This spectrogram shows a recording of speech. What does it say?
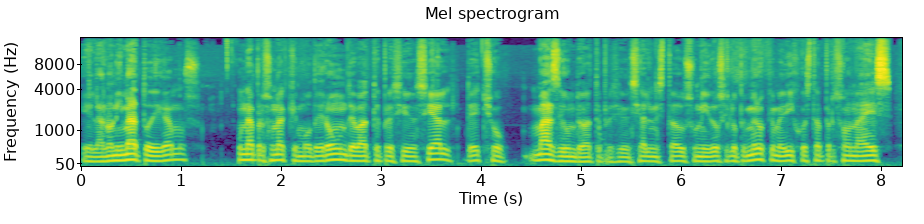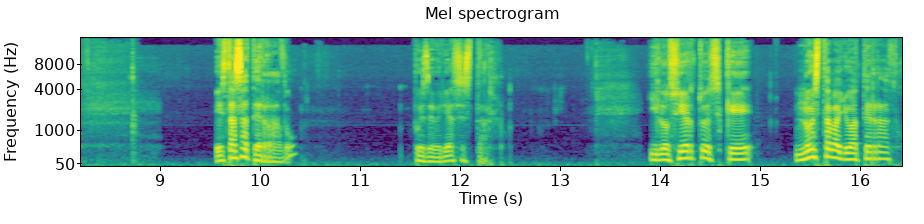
el anonimato, digamos, una persona que moderó un debate presidencial, de hecho, más de un debate presidencial en Estados Unidos, y lo primero que me dijo esta persona es, ¿estás aterrado? Pues deberías estarlo. Y lo cierto es que no estaba yo aterrado,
